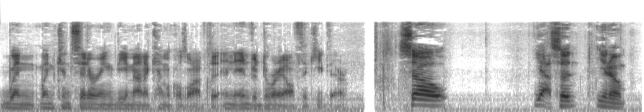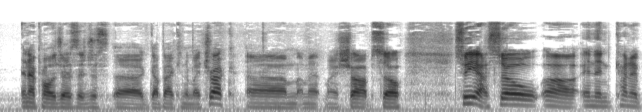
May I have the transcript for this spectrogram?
when when considering the amount of chemicals off the, and inventory I'll have to keep there. So, yeah, so, you know, and I apologize. I just uh, got back into my truck. Um, I'm at my shop. So, so yeah. So, uh, and then kind of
